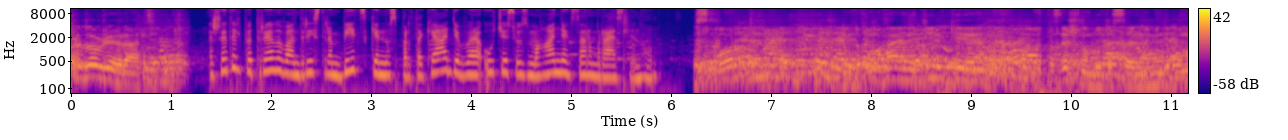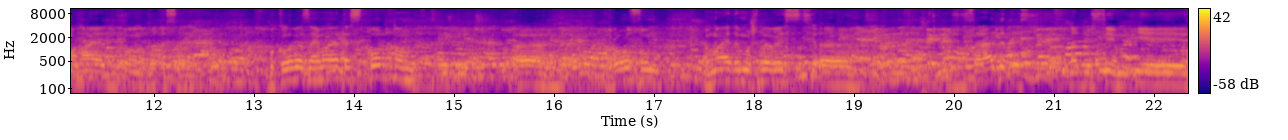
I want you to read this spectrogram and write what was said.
Продовжую грати. Житель Петрилова Андрій Страмбіцький на спартакіаді бере участь у змаганнях з армреслінгу. Спорт він допомагає не тільки фізично бути сильним, він допомагає духовно бути сильним. Бо коли ви займаєтесь спортом, е, розум, ви маєте можливість е, зосередитись над усім і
